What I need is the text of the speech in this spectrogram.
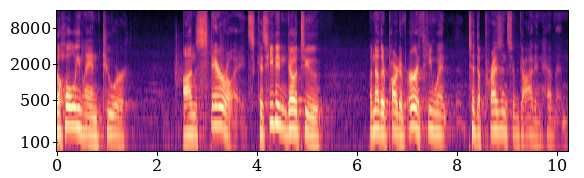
the Holy Land tour on steroids because he didn't go to another part of earth, he went to the presence of God in heaven.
